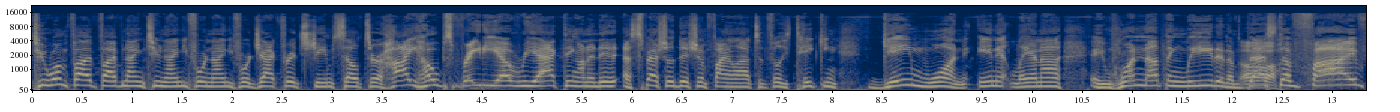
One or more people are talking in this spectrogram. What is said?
215 592 9494. Jack Fritz, James Seltzer, High Hopes Radio reacting on a, a special edition final out to the Phillies taking game one in Atlanta. A 1 nothing lead and a best oh. of five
